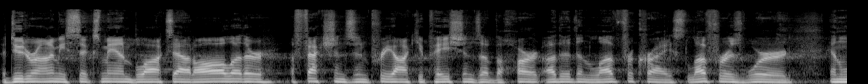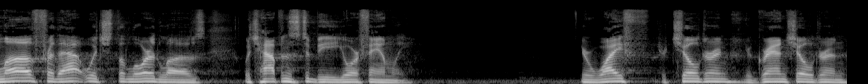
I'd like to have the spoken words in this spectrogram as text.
A Deuteronomy 6 man blocks out all other affections and preoccupations of the heart other than love for Christ, love for His Word, and love for that which the Lord loves, which happens to be your family. Your wife, your children, your grandchildren.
